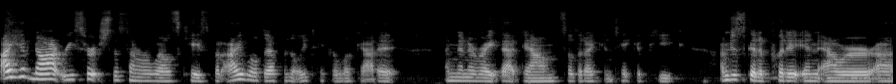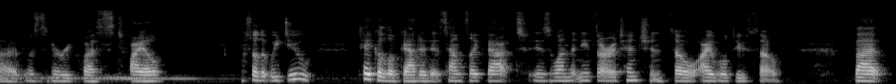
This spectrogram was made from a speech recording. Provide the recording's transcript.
I have not researched the Summer Wells case, but I will definitely take a look at it. I'm going to write that down so that I can take a peek. I'm just going to put it in our uh, listener request file so that we do take a look at it. It sounds like that is one that needs our attention, so I will do so. But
